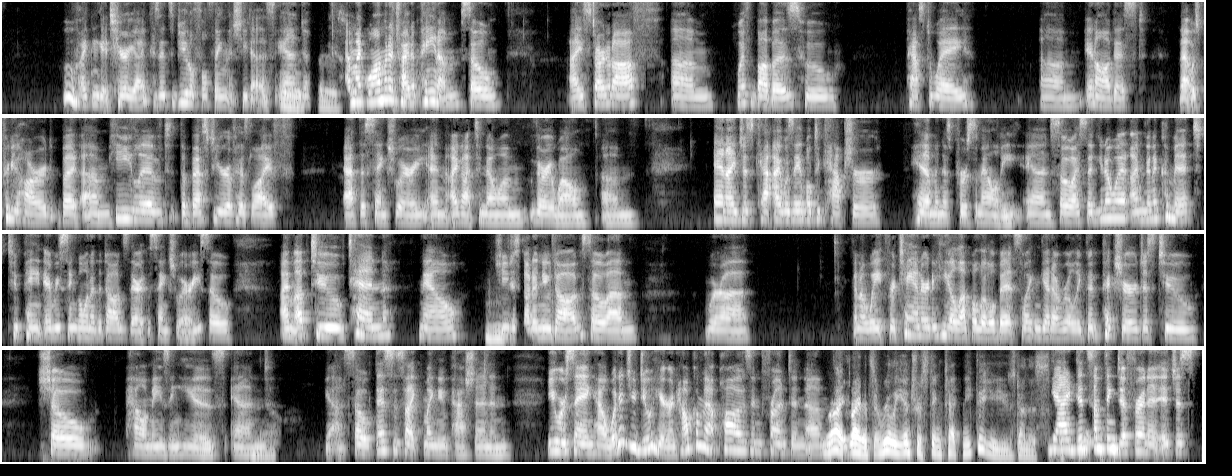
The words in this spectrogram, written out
ooh, I can get teary eyed because it's a beautiful thing that she does. And it is, it is. I'm like, well, I'm going to try to paint them. So I started off um, with Bubba's, who passed away um, in August. That was pretty hard, but um, he lived the best year of his life at the sanctuary, and I got to know him very well. Um, and I just ca- I was able to capture him and his personality. And so I said, you know what? I'm going to commit to paint every single one of the dogs there at the sanctuary. So I'm up to 10 now. Mm-hmm. She just got a new dog. So um, we're uh, going to wait for Tanner to heal up a little bit so I can get a really good picture just to show how amazing he is. And yeah, yeah so this is like my new passion. And you were saying how what did you do here and how come that paw is in front and um, right right it's a really interesting technique that you used on this yeah i did something different it, it just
